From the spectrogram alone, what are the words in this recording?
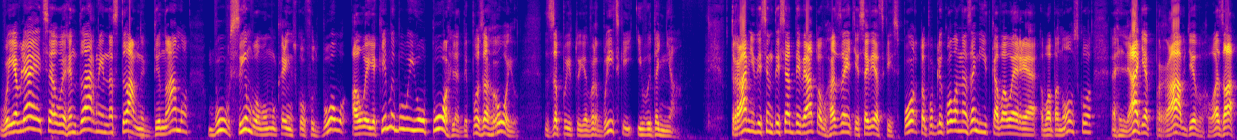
Виявляється, легендарний наставник Динамо був символом українського футболу, але якими були його погляди поза грою, запитує Вербицький і видання. В травні 89-го в газеті Совєтський спорт опублікована замітка Валерія Лобановського «Глядя правді в глаза».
